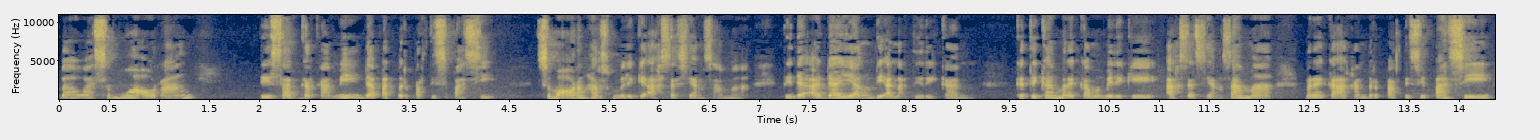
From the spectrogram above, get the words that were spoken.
bahwa semua orang di satker kami dapat berpartisipasi. Semua orang harus memiliki akses yang sama, tidak ada yang dianaktirikan. Ketika mereka memiliki akses yang sama, mereka akan berpartisipasi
